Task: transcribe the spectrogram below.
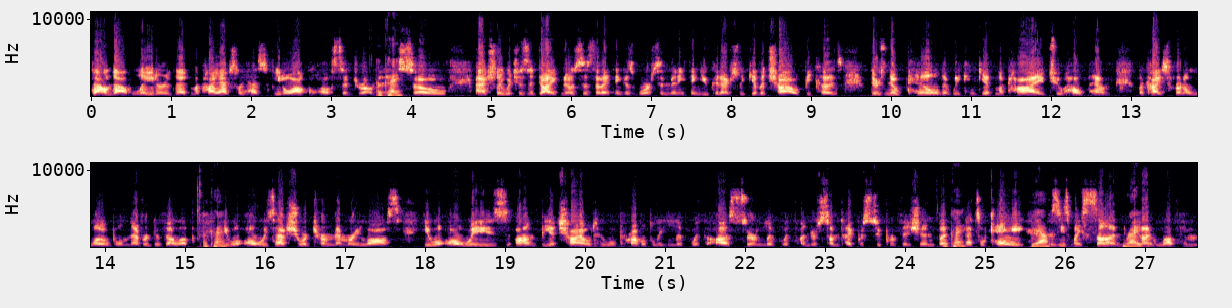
found out later that Makai actually has fetal alcohol syndrome. Okay. And so, actually, which is a diagnosis that I think is worse than anything you could actually give a child because there's no pill that we can give Makai to help him. Makai's frontal lobe will never develop. Okay. He will always have short term memory loss. He will always um, be a child who will probably live with us or live with under some type of supervision, but Okay. that's okay Yeah. because he's my son Right. and I love him.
